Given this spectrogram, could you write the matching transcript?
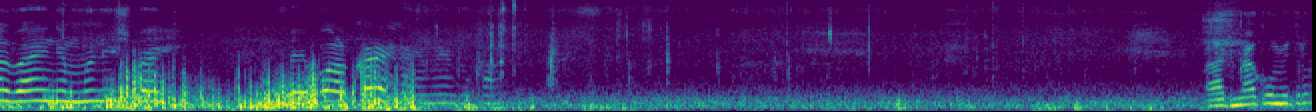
વિશાલભાઈ ને મનીષભાઈ બે બોલ કરે ને મેંઢું દુકાન. હાથ નાખું મિત્રો.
